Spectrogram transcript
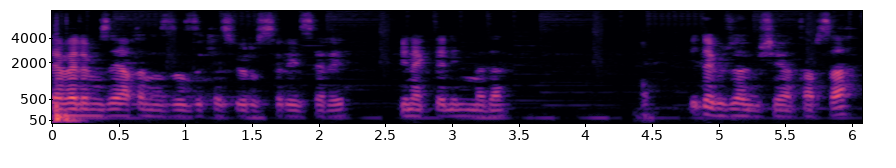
Levelimize yakın hızlı hızlı kesiyoruz seri seri. Binekten inmeden. Bir de güzel bir şey atarsa.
